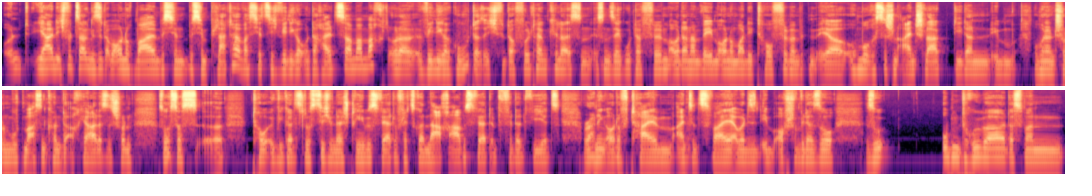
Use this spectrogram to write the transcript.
und ja, ich würde sagen, die sind aber auch noch mal ein bisschen, bisschen platter, was jetzt nicht weniger unterhaltsamer macht oder weniger gut. Also ich finde auch Fulltime Killer ist ein, ist ein sehr guter Film, aber dann haben wir eben auch noch mal die Torfilme mit einem eher humoristischen Einschlag, die dann eben, wo man dann schon mutmaßen könnte, ach ja, das ist schon so ist das äh, Toe irgendwie ganz lustig und erstrebenswert und vielleicht sogar nachahmenswert empfindet, wie jetzt Running Out of Time 1 und 2, aber die sind eben auch schon wieder so, so oben drüber, dass man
